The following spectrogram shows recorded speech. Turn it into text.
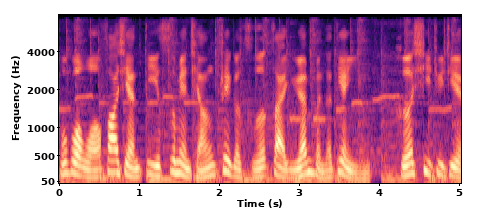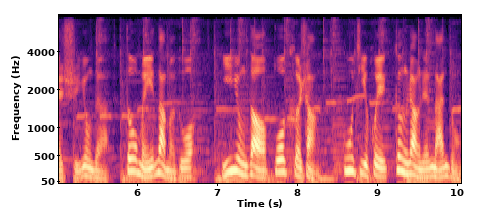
不过我发现第四面墙这个词在原本的电影。和戏剧界使用的都没那么多，一用到播客上，估计会更让人难懂。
